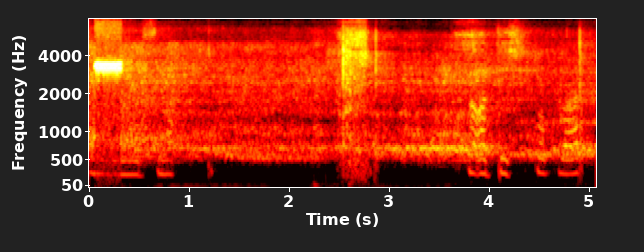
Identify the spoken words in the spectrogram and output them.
Yetişemedim hepsine. Ve toplar.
